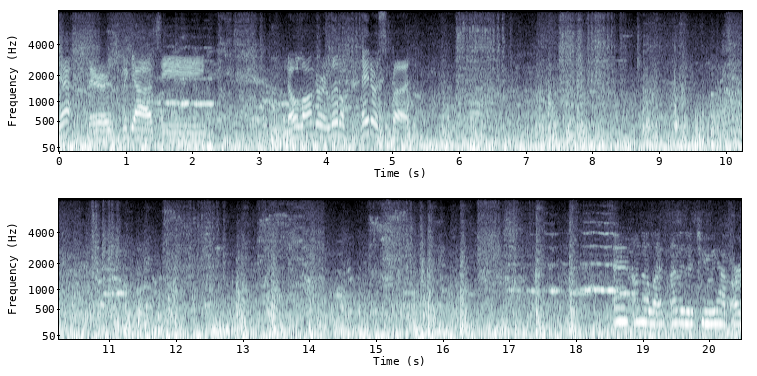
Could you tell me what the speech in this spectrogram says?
Yeah, there's Viazi. No longer a little potato spud. The left, under the tree, we have our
